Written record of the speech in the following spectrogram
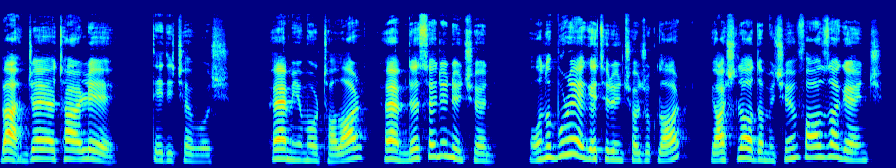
Bence yeterli, dedi çavuş. Hem yumurtalar hem de senin için. Onu buraya getirin çocuklar. Yaşlı adam için fazla genç.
